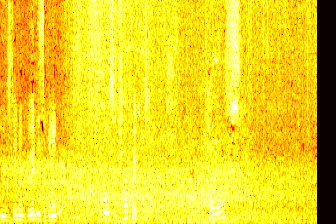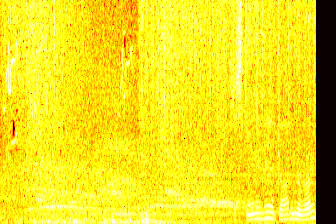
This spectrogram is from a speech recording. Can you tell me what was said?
These little birdies are going to cause a traffic chaos. Just standing there guarding the road.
